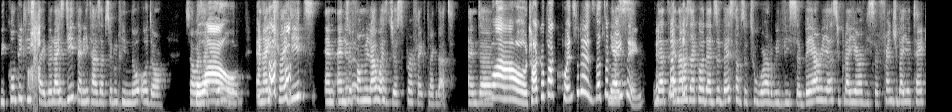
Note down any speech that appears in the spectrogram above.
We completely stabilized it, and it has absolutely no odor. So I was wow. like, oh. And I tried it, and and yeah. the formula was just perfect like that. And uh, wow, talk about coincidence! That's amazing. Yes, that and I was like, oh, that's the best of the two worlds with this uh, Bay Area supplier, this uh, French biotech.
